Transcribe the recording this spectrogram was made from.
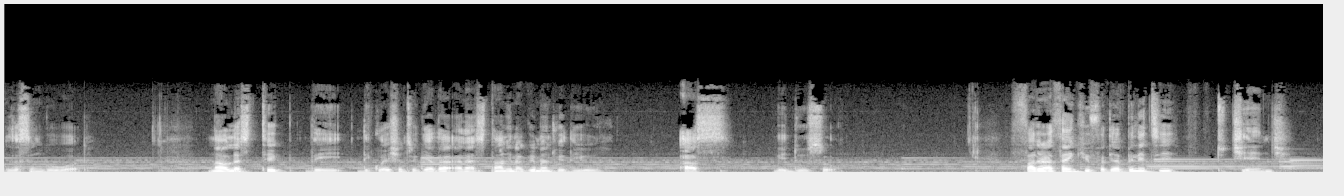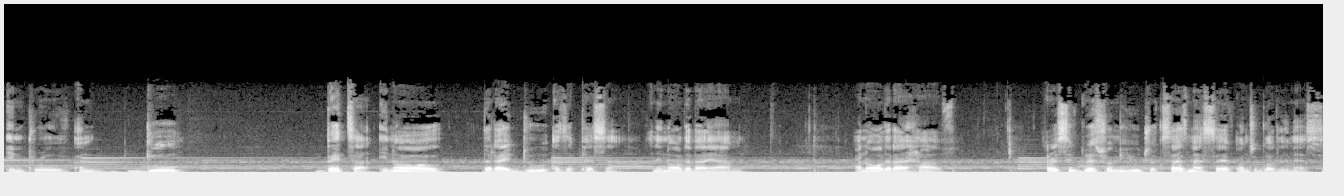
is a single word. Now let's take the declaration together, and I stand in agreement with you as we do so. Father, I thank you for the ability to change, improve, and do better in all that I do as a person, and in all that I am, and all that I have. I receive grace from you to exercise myself unto godliness.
